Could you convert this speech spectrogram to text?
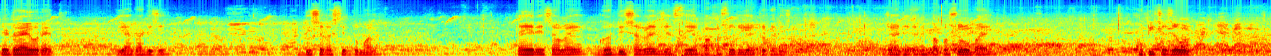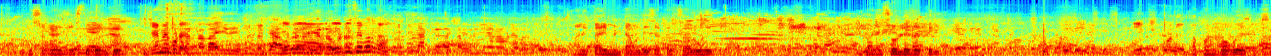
हे ड्रायव्हर आहेत या गाडीचे. दिसत असतील तुम्हाला. तयारी चालू आहे. गर्दी सगळ्यात जास्त या बकासूर या ठिकाणी ज्या ठिकाणी बकासूर उभा आहे फटीच्या जवळ. तिथे सगळ्यात जास्त गर्दी. आणि काही मिनिटांमध्येच आता चालू होईल. गाड्या सोडल्या जातील. आपण बघूयात आता.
